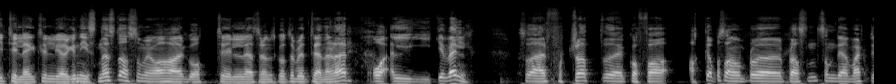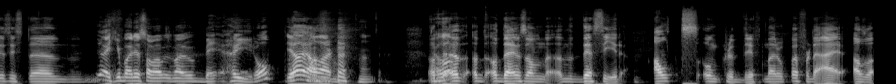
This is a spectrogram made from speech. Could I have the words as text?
I tillegg til Jørgen Isnes, da, som jo har gått til Strømsgodset og blitt trener der. Og likevel så er fortsatt eh, Koffa akkurat på samme plassen som de har vært de siste Ja, ikke bare samme, de er jo høyere opp. Ja, ja. Og, det, og- det er sånn Det sier alt om klubbdriften der oppe, for det er altså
